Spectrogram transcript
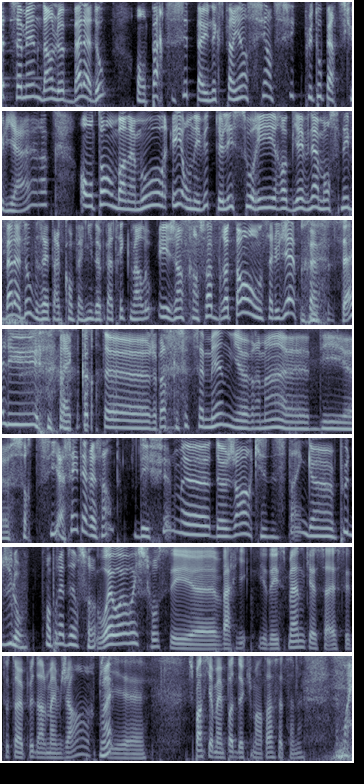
Cette semaine, dans le balado, on participe à une expérience scientifique plutôt particulière. On tombe en amour et on évite les sourires. Bienvenue à mon ciné balado. Vous êtes en compagnie de Patrick Marlot et Jean-François Breton. Salut Jeff. Salut. Écoute, euh, je pense que cette semaine, il y a vraiment euh, des euh, sorties assez intéressantes, des films de genre qui se distinguent un peu du lot. On pourrait dire ça. Oui, oui, oui, je trouve que c'est varié. Il y a des semaines que c'est tout un peu dans le même genre. Puis, Ouais. Je pense qu'il n'y a même pas de documentaire cette semaine.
